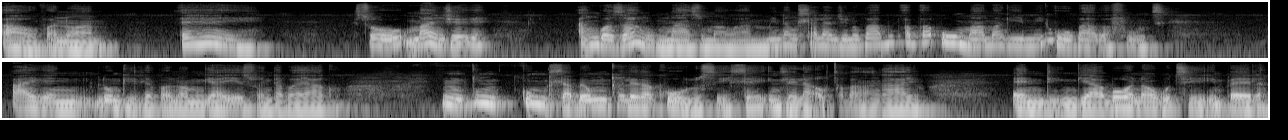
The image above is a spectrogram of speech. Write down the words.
Awu mfana wami. Eh so manje ke angikwazanga ukumazi uma wami. Mina ngihlala nje nobaba ubaba umama kimi ubaba futhi. Hayi ke ngilungile mfana wami ngiyayizwa indaba yakho. Kungihlabe umqhele kakhulu sihle indlela ocabanga ngayo. And ngiyabona ukuthi impela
